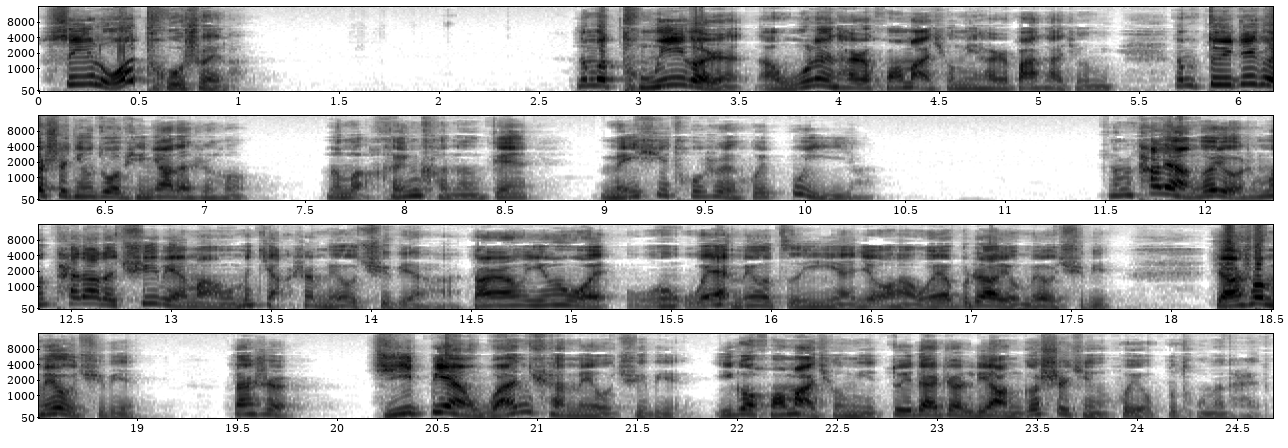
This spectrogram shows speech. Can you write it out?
C 罗偷税了。那么同一个人啊，无论他是皇马球迷还是巴萨球迷，那么对这个事情做评价的时候，那么很可能跟梅西偷税会不一样。那么它两个有什么太大的区别吗？我们假设没有区别哈，当然，因为我我我也没有仔细研究哈，我也不知道有没有区别。假如说没有区别，但是即便完全没有区别，一个皇马球迷对待这两个事情会有不同的态度，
